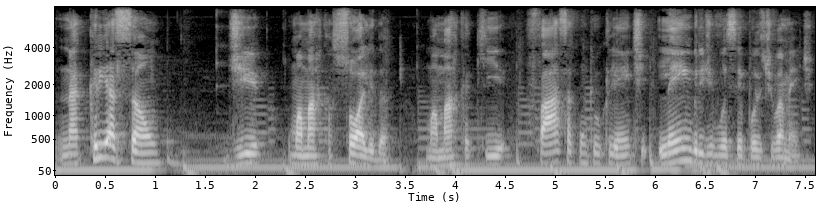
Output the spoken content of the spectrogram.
na criação de uma marca sólida, uma marca que faça com que o cliente lembre de você positivamente.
